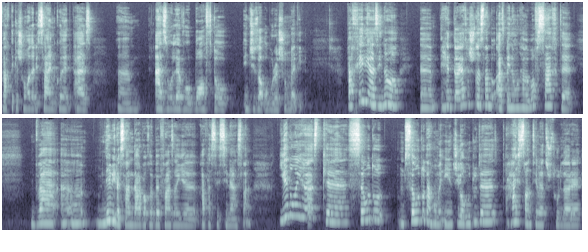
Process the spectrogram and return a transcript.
وقتی که شما دارید سعی می‌کنید از ازوله و بافت و این چیزا عبورشون بدید. و خیلی از اینا هدایتشون اصلا از بین اون همه بافت سخته و نمی‌رسن در واقع به فضای قفسه سینه اصلا. یه نوعی هست که سه و دو, سه و دو دهم اینچ یا حدود 8 سانتی متر طول داره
